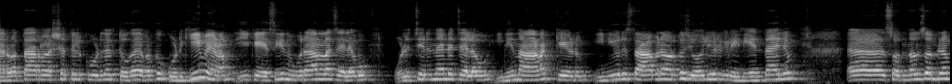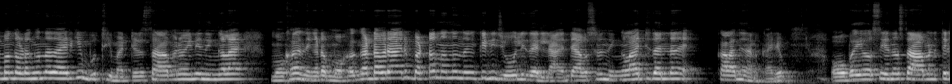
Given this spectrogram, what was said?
അറുപത്താറ് ലക്ഷത്തിൽ കൂടുതൽ തുക ഇവർക്ക് കൊടുക്കുകയും വേണം. ഈ കേസിൽ നൂറാനുള്ള ചിലവും ഒളിച്ചിരുന്നതിന്റെ ചിലവും ഇനി നാണക്കേടും ഇനിയൊരു സ്ഥാപനം അവർക്ക് ജോലി എടുക്കില്ല ഇനി എന്തായാലും സ്വന്തം സംരംഭം തുടങ്ങുന്നതായിരിക്കും ബുദ്ധി. മറ്റൊരു സ്ഥാപനം ഇനി നിങ്ങളെ മുഖം നിങ്ങളുടെ മുഖം കണ്ടവരാരും പെട്ടെന്നൊന്നും നിങ്ങൾക്ക് ഇനി ജോലി തരില്ല. അതിന്റെ അവസരം നിങ്ങളായിട്ട് തന്നെ കളഞ്ഞു കാര്യം ഓബയോസി എന്ന സ്ഥാപനത്തിൽ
